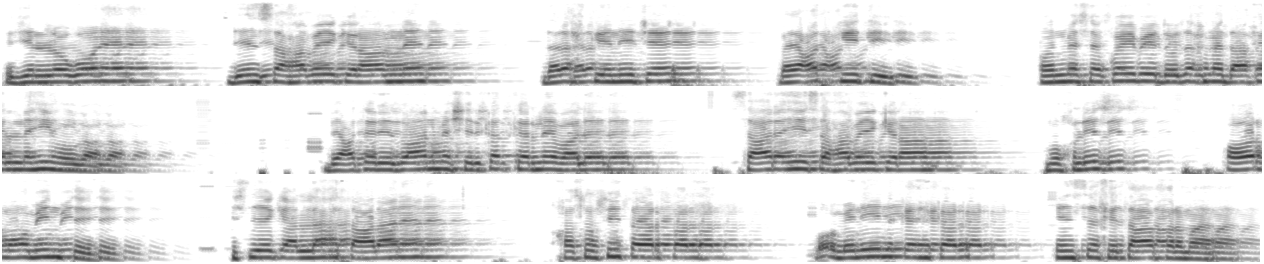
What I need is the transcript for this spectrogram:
کہ جن لوگوں نے جن صحابہ کرام نے درخت کے نیچے بیعت کی تھی۔ ان میں سے کوئی بھی دوزخ میں داخل نہیں ہوگا۔ بیعت رضوان میں شرکت کرنے والے سارے ہی صحابہ کرام مخلص اور مومن تھے۔ اس لیے کہ اللہ تعالیٰ نے خصوصی طور پر مومنین کہہ کر ان سے خطاب فرمایا۔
